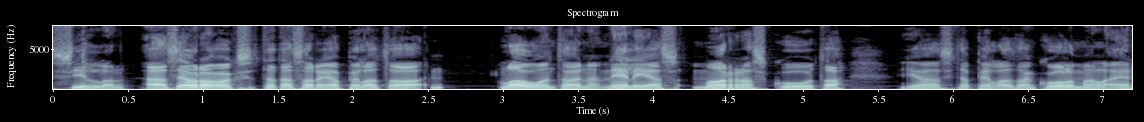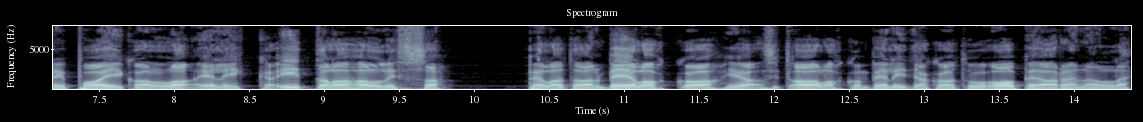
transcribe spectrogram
silloin. Ää, seuraavaksi tätä sarjaa pelataan lauantaina 4. marraskuuta, ja sitä pelataan kolmella eri paikalla, eli Iittala-hallissa pelataan B-lohkoa, ja sitten A-lohkon pelit jakautuu OP-arenalle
